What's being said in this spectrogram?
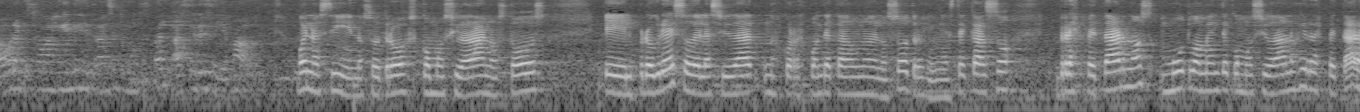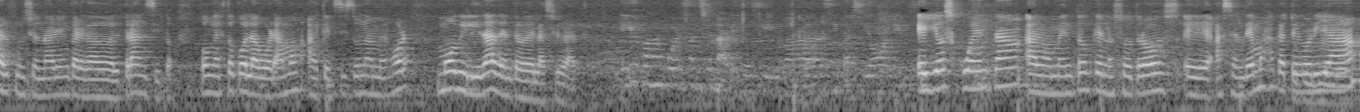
ahora que son agentes de tránsito municipal, hacer ese llamado. Bueno, sí, nosotros como ciudadanos, todos, el progreso de la ciudad nos corresponde a cada uno de nosotros y en este caso respetarnos mutuamente como ciudadanos y respetar al funcionario encargado del tránsito. Con esto colaboramos a que exista una mejor movilidad dentro de la ciudad. Ellos van a poder sancionar, es decir, van a dar citaciones. Ellos cuentan al momento que nosotros eh, ascendemos a categoría A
